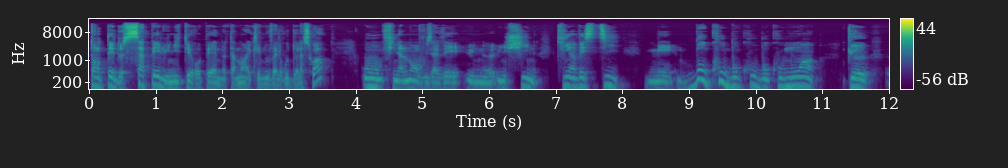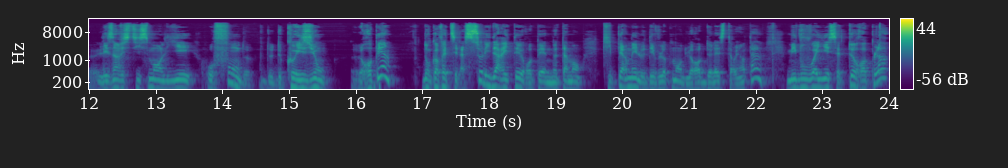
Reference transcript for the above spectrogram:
tenter de saper l'unité européenne, notamment avec les nouvelles routes de la soie, où finalement vous avez une, une Chine qui investit, mais beaucoup, beaucoup, beaucoup moins que euh, les investissements liés au fonds de, cohésion européen. Donc en fait, c'est la solidarité européenne notamment qui permet le développement de l'Europe de l'Est orientale. Mais vous voyez cette Europe-là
